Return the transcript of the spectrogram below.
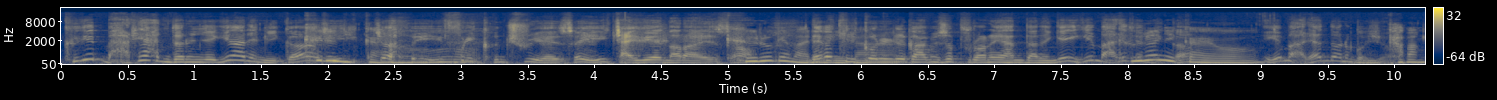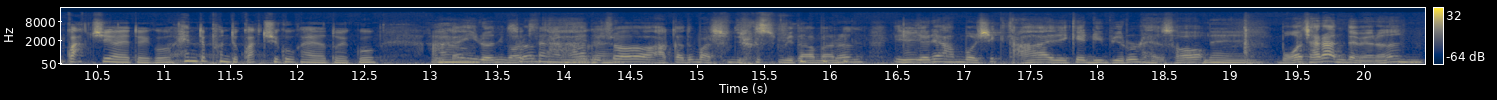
그게 말이 안 되는 얘기 아닙니까? 그러니까요. 이, free country에서 이 자유의 나라에서 그러게 말입니다. 내가 길거리를 가면서 불안해한다는 게 이게 말이 됩니까? 그러니까요. 이게 말이 안 되는 거죠. 가방 꽉 쥐어야 되고 핸드폰도 꽉 쥐고 가야 되고. 그러니까 아유, 이런 거는 다 속상합니다. 그저 아까도 말씀드렸습니다마는 일년에 한 번씩 다 이렇게 리뷰를 해서 네. 뭐가 잘 안 되면은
